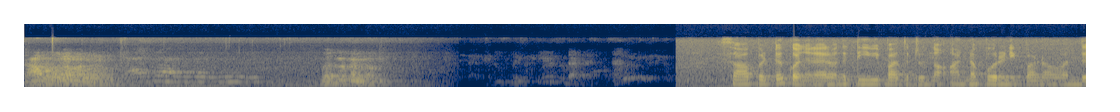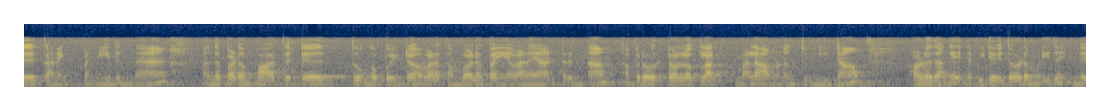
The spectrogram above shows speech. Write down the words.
சாப்பிட வர மாட்டேன் தங்க சாப்பிட்டு கொஞ்ச நேரம் வந்து டிவி பார்த்துட்டு இருந்தோம். அன்னபூரணி படம் வந்து கனெக்ட் பண்ணியிருந்தேன். அந்த படம் பார்த்துட்டு தூங்க போயிட்டோம். வழக்கம் போல் பையன் விளையாண்டுட்டு இருந்தான். அப்புறம் ஒரு டுவெல் ஓ கிளாக்கு மேலே அவனும் தூங்கிட்டான். அவ்வளோதாங்க இந்த வீடியோ இதோட முடியுது. இந்த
